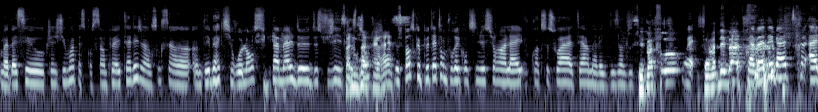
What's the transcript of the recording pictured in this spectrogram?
on va passer au clash du mois parce qu'on s'est un peu étalé. J'ai l'impression que c'est un, un débat qui relance pas mal de, de sujets et Ça nous intéresse. Je pense que peut-être on pourrait le continuer sur un live ou quoi que ce soit à terme avec des invités. C'est pas faux. Ouais. Ça va débattre. Ça va débattre. Allez,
